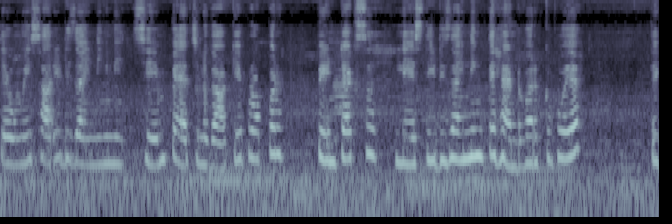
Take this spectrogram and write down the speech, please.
ਤੇ ਉਵੇਂ ਸਾਰੀ ਡਿਜ਼ਾਈਨਿੰਗ ਨੀ ਸੇਮ ਪੈਚ ਲਗਾ ਕੇ ਪ੍ਰੋਪਰ ਪਿੰਟੈਕਸ ਲੇਸ ਦੀ ਡਿਜ਼ਾਈਨਿੰਗ ਤੇ ਹੈਂਡ ਵਰਕ ਹੋਇਆ ਤੇ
